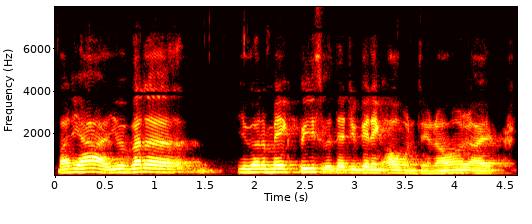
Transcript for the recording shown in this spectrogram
But yeah, you gotta you gotta make peace with that you're getting owned, you know, like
